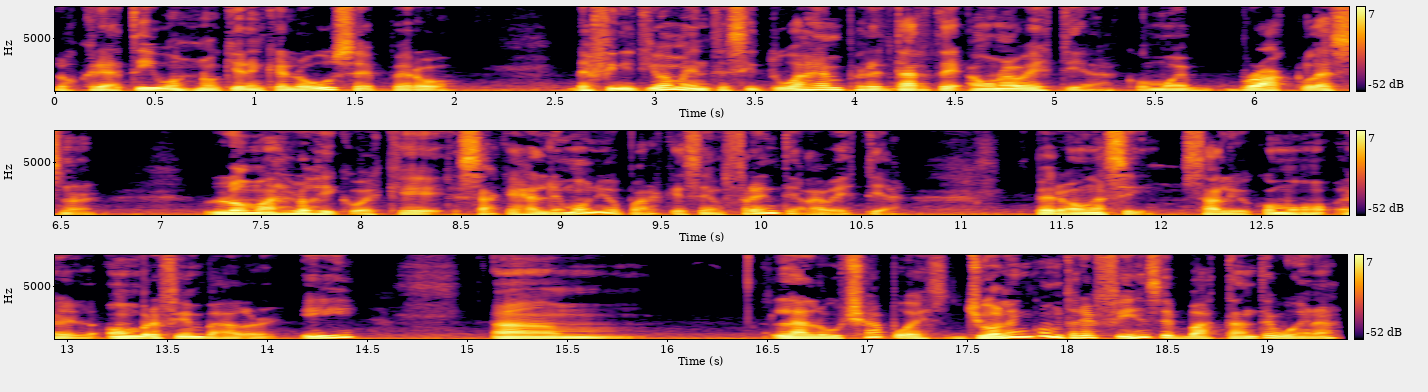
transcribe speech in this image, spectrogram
los creativos no quieren que lo use, pero definitivamente si tú vas a enfrentarte a una bestia como es Brock Lesnar, lo más lógico es que saques al demonio para que se enfrente a la bestia. Pero aún así, salió como el hombre Finn Balor y la lucha, pues yo la encontré, fíjense, bastante buena.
